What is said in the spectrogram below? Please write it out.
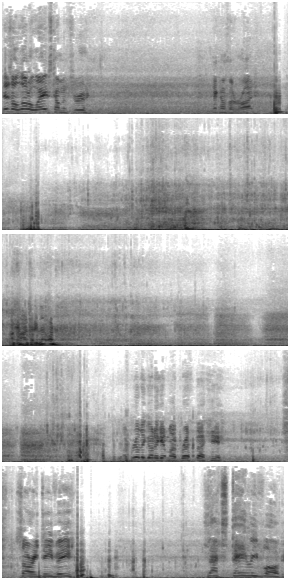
There's a lot of waves coming through. Here comes the right. I can't take that one. I've really got to get my breath back here. Sorry, DV. That's daily vlog.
